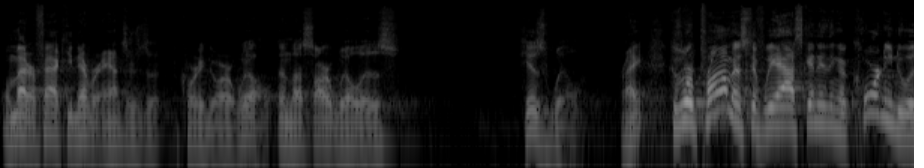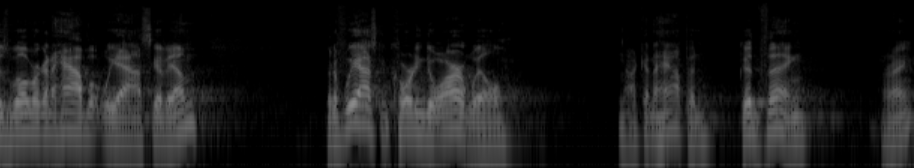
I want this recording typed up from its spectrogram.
Well, matter of fact, he never answers according to our will, unless our will is his will, right? Because we're promised if we ask anything according to his will, we're going to have what we ask of him. But if we ask according to our will, not going to happen. Good thing, right?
